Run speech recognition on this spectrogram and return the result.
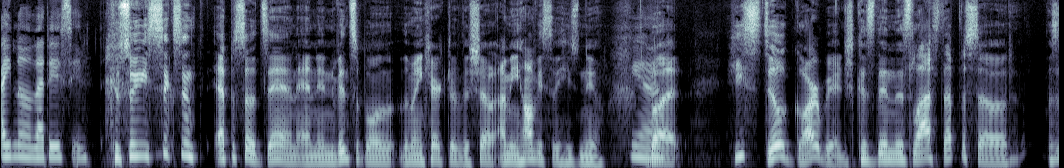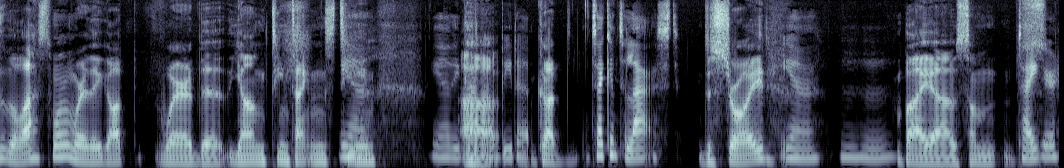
I know that is in. Cause so he's six in, episodes in, and Invincible, the main character of the show. I mean, obviously he's new, Yeah. but he's still garbage. Because then this last episode was it the last one where they got where the young Teen Titans team Yeah, they got uh, all beat up. got Second to last. destroyed Yeah. Mm-hmm. by uh, some Tiger.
